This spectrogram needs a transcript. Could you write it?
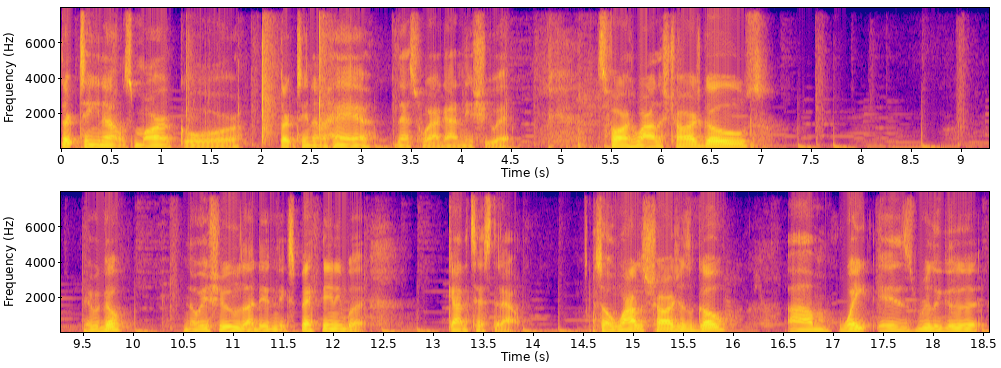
13 ounce mark or 13 and a half, that's where I got an issue at. As far as wireless charge goes, there we go. No issues. I didn't expect any, but got to test it out. So wireless charge is a go. Um, weight is really good.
